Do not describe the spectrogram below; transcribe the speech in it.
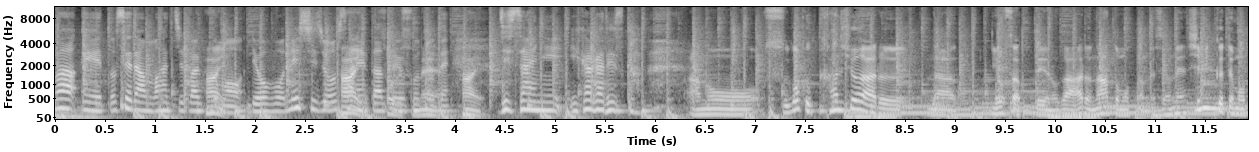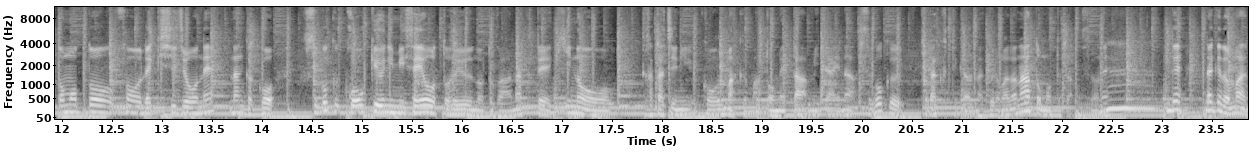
は、はい、えーと、セダンもハッチバックも両方ね、試乗されたということで,、実際にいかがですか？あのすごくカジュアルな良さっていうのがあるなと思ったんですよね。シビックってもともと歴史上ねなんかこうすごく高級に見せようというのとかはなくて機能を形にこううまくまとめたみたいなすごくプラクティカルな車だなと思ってたんですよね。でだけどまあ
